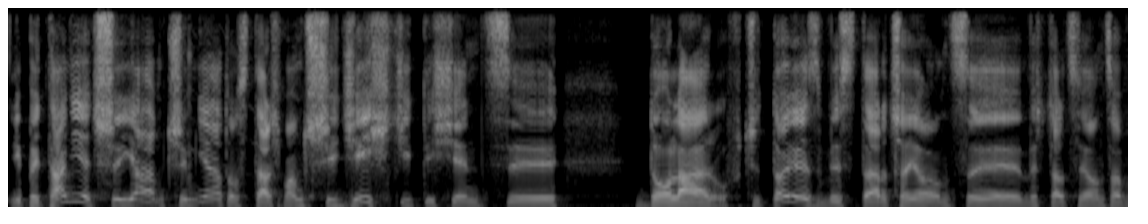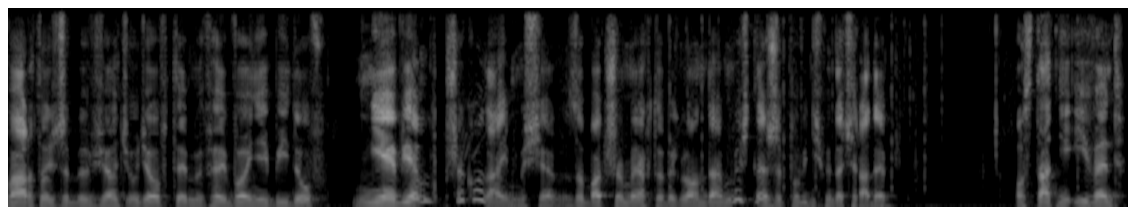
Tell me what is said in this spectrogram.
I pytanie, czy ja, czy mnie na to stać? Mam 30 tysięcy dolarów. Czy to jest wystarczający, wystarczająca wartość, żeby wziąć udział w tym w tej wojnie bidów? Nie wiem, przekonajmy się, zobaczymy jak to wygląda. Myślę, że powinniśmy dać radę. Ostatni event,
